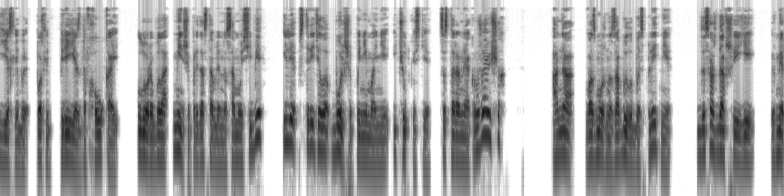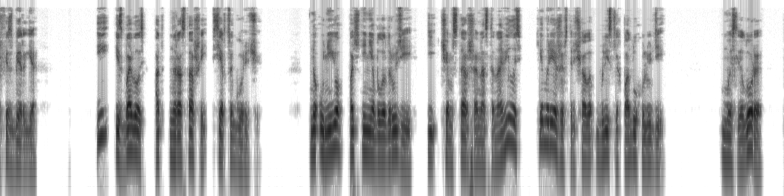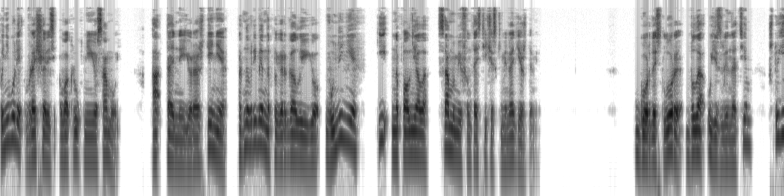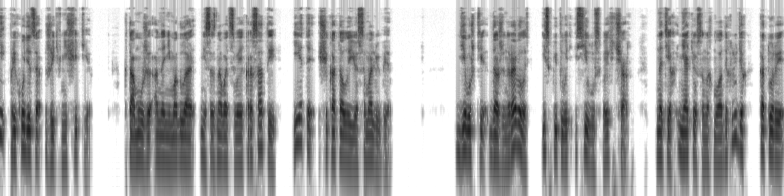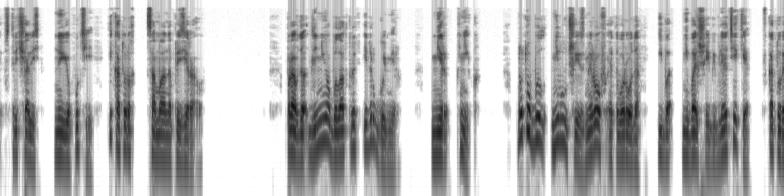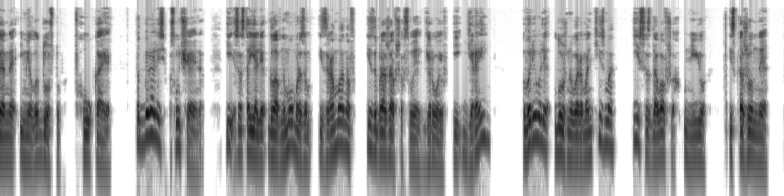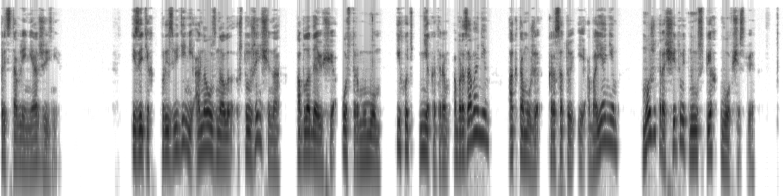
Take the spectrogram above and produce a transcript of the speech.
если бы после переезда в Хаукай Лора была меньше предоставлена самой себе или встретила больше понимания и чуткости со стороны окружающих, она, возможно, забыла бы сплетни, досаждавшие ей в Мерфисберге, и избавилась от нараставшей в сердце горечи. Но у нее почти не было друзей, и чем старше она становилась, тем реже встречала близких по духу людей. Мысли Лоры поневоле вращались вокруг нее самой, а тайна ее рождения одновременно повергала ее в уныние и наполняла самыми фантастическими надеждами. Гордость Лоры была уязвлена тем, что ей приходится жить в нищете. К тому же она не могла не сознавать своей красоты, и это щекотало ее самолюбие. Девушке даже нравилось испытывать силу своих чар на тех неотесанных молодых людях, которые встречались на ее пути и которых сама она презирала. Правда, для нее был открыт и другой мир. Мир книг. Но то был не лучший из миров этого рода, ибо небольшие библиотеки, в которые она имела доступ в Хаукае, подбирались случайно и состояли главным образом из романов, изображавших своих героев и героинь в ореоле ложного романтизма и создававших у нее искаженное представление от жизни. Из этих произведений она узнала, что женщина, обладающая острым умом и хоть некоторым образованием, а к тому же красотой и обаянием, может рассчитывать на успех в обществе,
